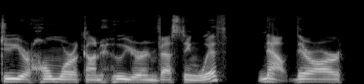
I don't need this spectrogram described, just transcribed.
do your homework on who you're investing with. Now, there are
